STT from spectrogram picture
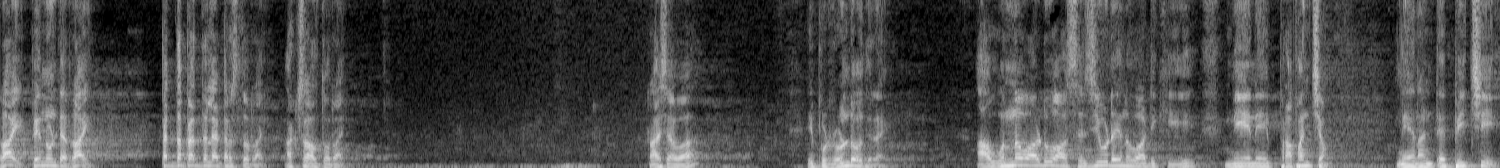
రాయ్ పెన్ ఉంటే రాయ్. పెద్ద పెద్ద లెటర్స్తో రాయ్ అక్షరాలతో రాయ్. రాశావా? ఇప్పుడు రెండవది రాయ్. ఆ ఉన్నవాడు ఆ సజీవుడైన వాడికి నేనే ప్రపంచం. నేనంటే పిచ్చి.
